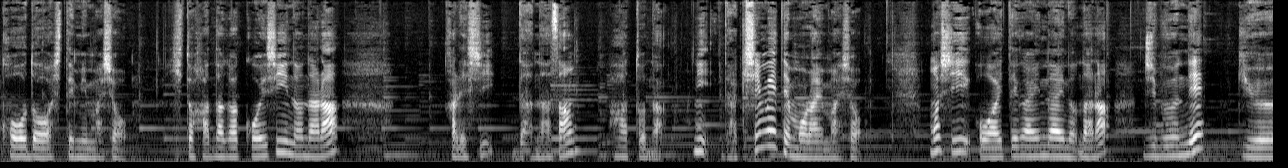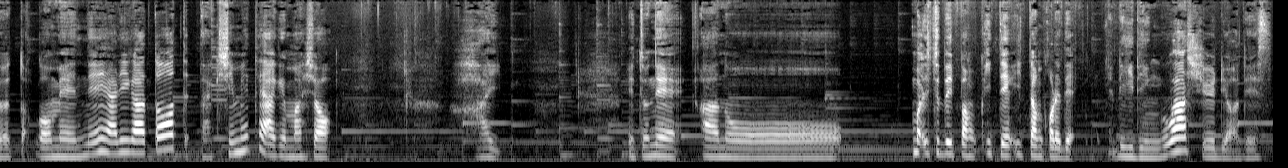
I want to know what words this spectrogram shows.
行動してみましょう。人肌が恋しいのなら彼氏旦那さんパートナーに抱きしめてもらいましょう。もしお相手がいないのなら自分でぎゅーっと「ごめんねありがとう」って抱きしめてあげましょう。はい。えっとねあのー、まあちょっと一旦一旦一旦これで。リーディングは終了です。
